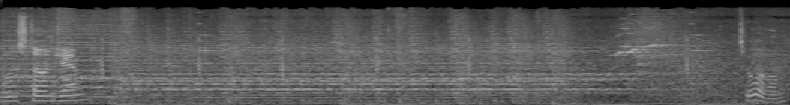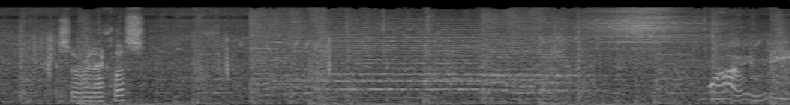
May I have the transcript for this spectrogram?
Moonstone gem. Two of them. Silver necklace. Why me?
